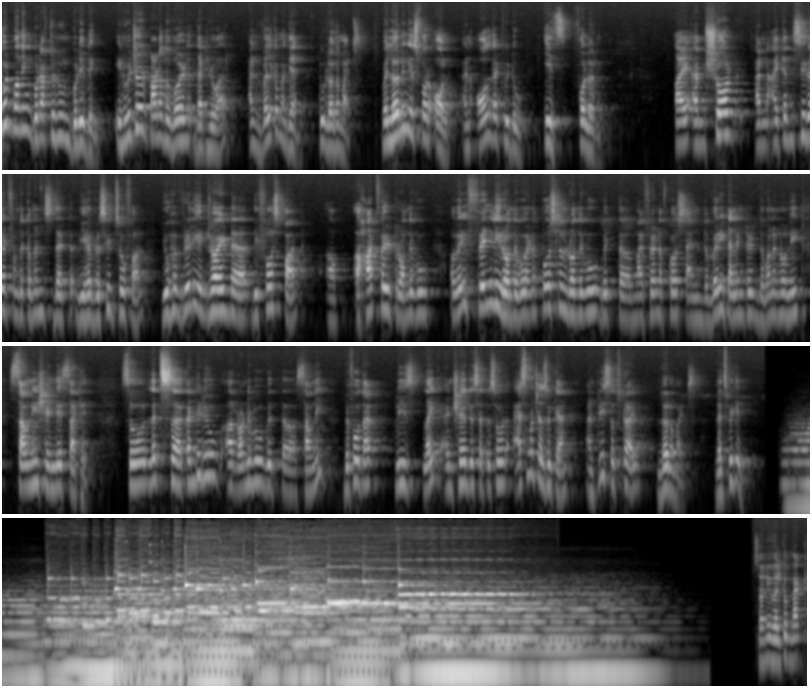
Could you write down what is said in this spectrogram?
Good morning, good afternoon, good evening, in whichever part of the world that you are, and welcome again to Learnamytes, where learning is for all and all that we do is for learning. I am sure, and I can see that from the comments that we have received so far, you have really enjoyed uh, the first part, uh, a heartfelt rendezvous, a very friendly rendezvous, and a personal rendezvous with uh, my friend, of course, and the very talented, the one and only Sawani Shende Sathe. So let's uh, continue our rendezvous with uh, Sawani. Before that, please like and share this episode as much as you can, and please subscribe Learnamytes. Let's begin. Sawani, welcome back.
